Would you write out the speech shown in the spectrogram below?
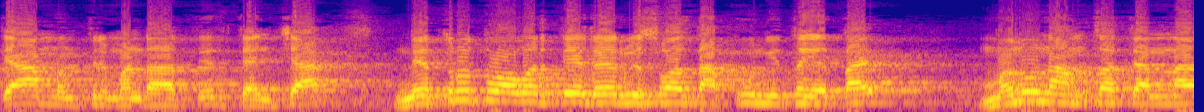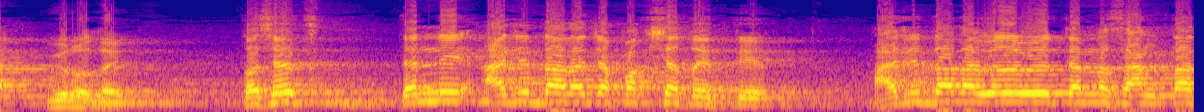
त्या मंत्रिमंडळातील त्यांच्या नेतृत्वावर ते गैरविश्वास दाखवून इथं येत आहेत म्हणून आमचा त्यांना विरोध आहे. तसेच त्यांनी अजितदादाच्या पक्षात आहेत ते. अजितदादा वेळोवेळी त्यांना सांगतात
